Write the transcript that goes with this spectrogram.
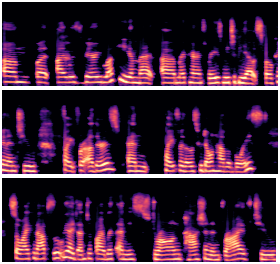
Um, but I was very lucky in that uh, my parents raised me to be outspoken and to fight for others and fight for those who don't have a voice. So I could absolutely identify with Emmy's strong passion and drive to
